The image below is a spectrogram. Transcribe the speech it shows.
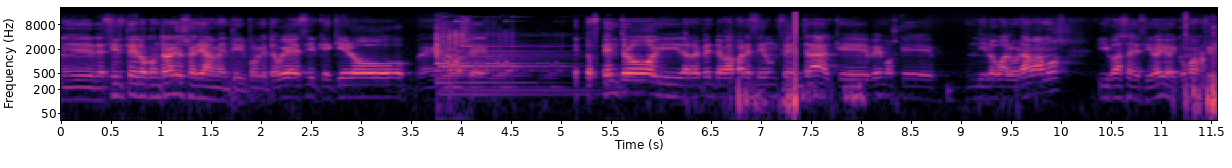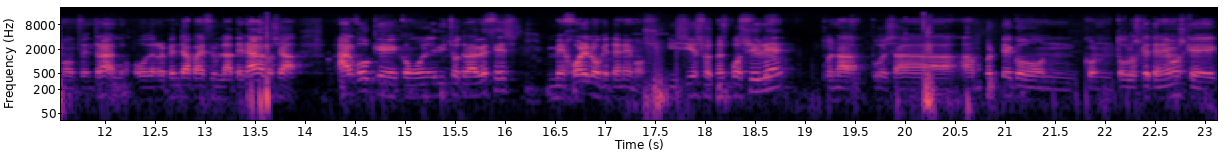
Eh, decirte lo contrario sería mentir, porque te voy a decir que quiero, eh, no sé, centro y de repente va a aparecer un central que vemos que ni lo valorábamos y vas a decir, oye, ¿cómo han firmado un central? O de repente aparece un lateral, o sea, algo que, como he dicho otras veces, mejore lo que tenemos. Y si eso no es posible, pues nada, pues a, muerte con, con todos los que tenemos, que,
